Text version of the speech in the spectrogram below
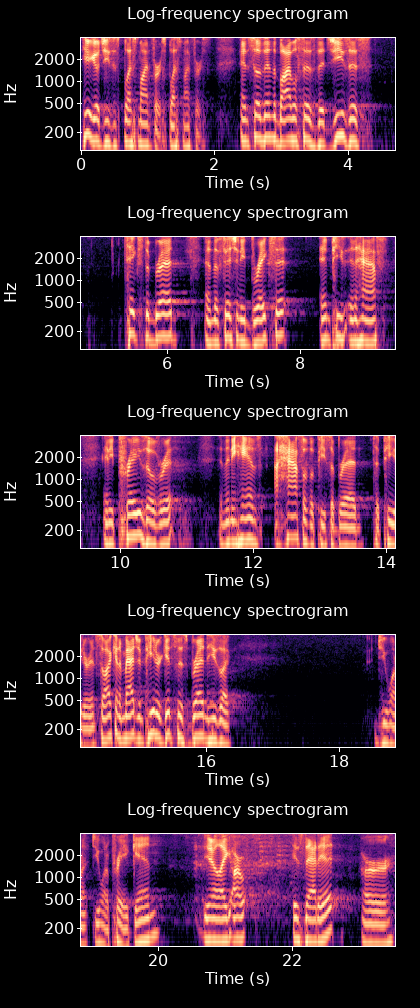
Here you go jesus bless mine first bless mine first. And so then the bible says that jesus takes the bread and the fish and he breaks it in piece in half and he prays over it and then he hands a half of a piece of bread to Peter. And so I can imagine Peter gets this bread and he's like, Do you want to, do you want to pray again? You know, like, are, is that it? Or,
